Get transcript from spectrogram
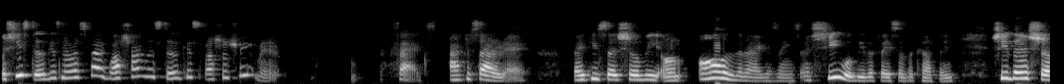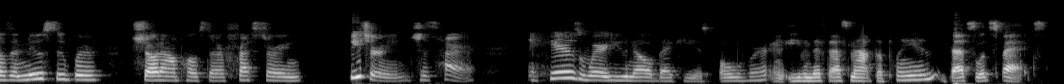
but she still gets no respect, while Charlotte still gets special treatment. Facts. After Saturday, Becky says she'll be on all of the magazines and she will be the face of the company. She then shows a new Super Showdown poster featuring featuring just her. And here's where you know Becky is over, and even if that's not the plan, that's what's facts.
